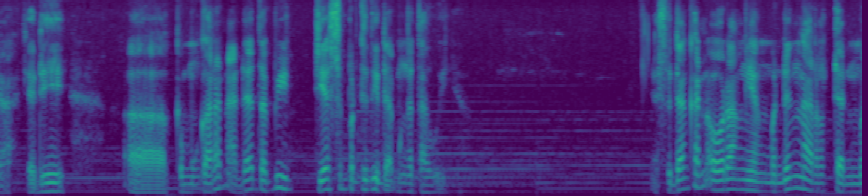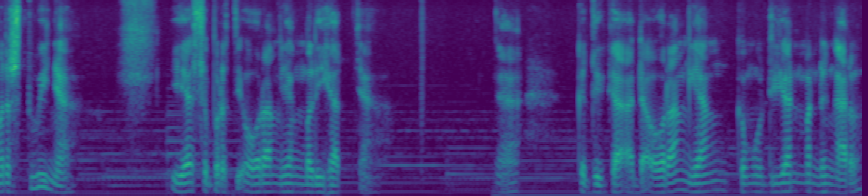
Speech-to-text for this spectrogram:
Ya, jadi uh, kemungkaran ada tapi dia seperti tidak mengetahuinya. Ya, sedangkan orang yang mendengar dan merestuinya, ia seperti orang yang melihatnya. Ya, ketika ada orang yang kemudian mendengar,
